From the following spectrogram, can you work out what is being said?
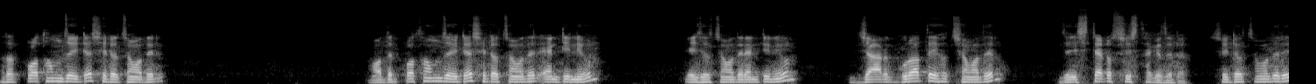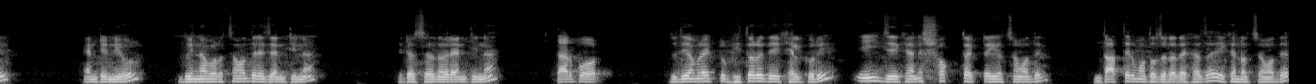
অর্থাৎ প্রথম যেইটা সেটা হচ্ছে আমাদের আমাদের প্রথম যেইটা সেটা হচ্ছে আমাদের অ্যান্টিনিউল এই যে হচ্ছে আমাদের অ্যান্টিনিউল যার গোড়াতে হচ্ছে আমাদের যে স্ট্যাটোসিস থাকে যেটা, সেটা হচ্ছে আমাদের এই অ্যান্টিনিউল। দুই নম্বর হচ্ছে আমাদের এই অ্যান্টিনা, এটা হচ্ছে আমাদের অ্যান্টিনা। তারপর যদি আমরা একটু ভিতরে দিয়ে খেয়াল করি, এই যে এখানে শক্ত একটাই হচ্ছে আমাদের দাঁতের মতো যেটা দেখা যায়, এখানে হচ্ছে আমাদের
